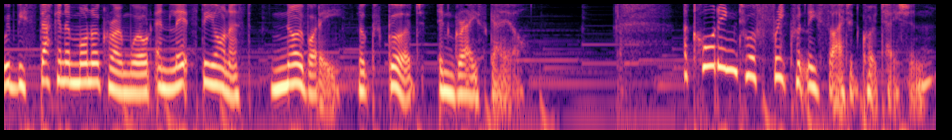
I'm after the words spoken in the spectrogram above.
we'd be stuck in a monochrome world, and let's be honest, nobody looks good in grayscale. According to a frequently cited quotation,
